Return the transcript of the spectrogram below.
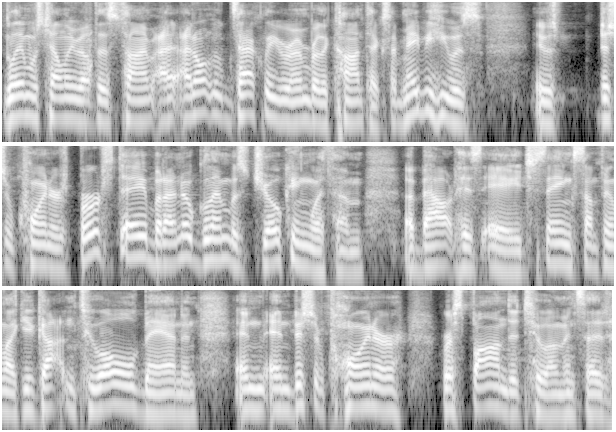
Glenn was telling me about this time. I, I, don't exactly remember the context. Maybe he was, it was Bishop Coyner's birthday, but I know Glenn was joking with him about his age, saying something like, You've gotten too old, man. And, and, and Bishop Coyner responded to him and said,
